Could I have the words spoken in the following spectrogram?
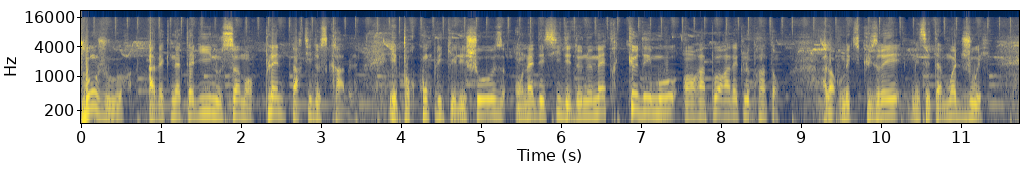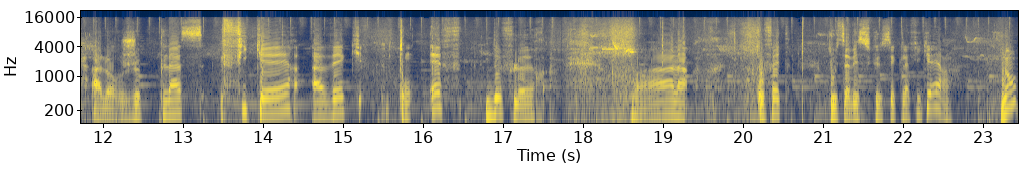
Bonjour, avec Nathalie, nous sommes en pleine partie de Scrabble. Et pour compliquer les choses, on a décidé de ne mettre que des mots en rapport avec le printemps. Alors vous m'excuserez, mais c'est à moi de jouer. Alors je place Ficaire avec ton F de fleurs. Voilà. Au fait, vous savez ce que c'est que la Ficaire Non?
